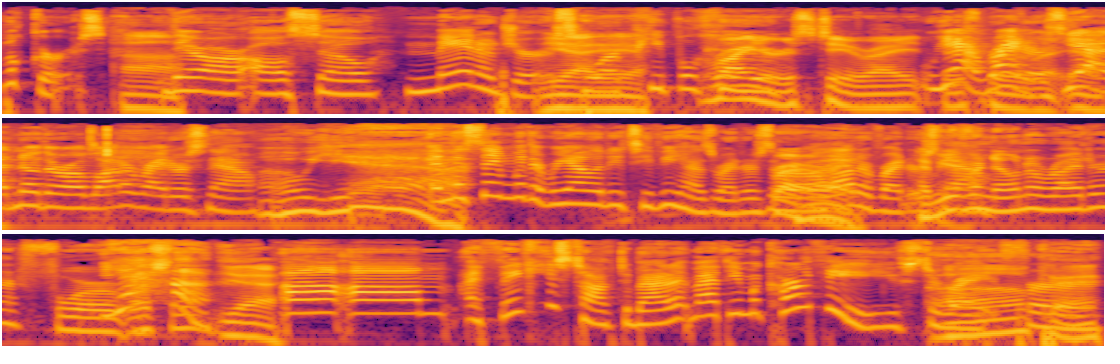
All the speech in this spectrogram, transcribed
bookers. Ah. there are also managers Yeah, who are yeah, yeah. people who Writers, too, right? Yeah, There's writers. right- yeah. yeah. no, there are a lot of writers now. Oh yeah. And the same way that reality TV has writers, there Right, are a right. lot of writers. Have you now. ever known a writer for Yeah. wrestling? Yeah. Uh, um, I think he's talked about it. Matthew McCarthy used to write Oh, for.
